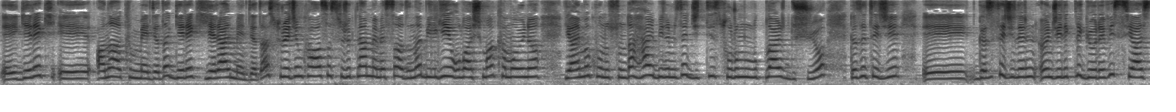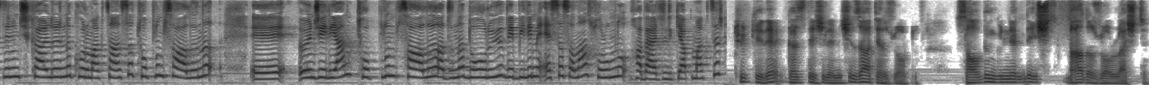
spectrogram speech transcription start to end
e, gerek e, ana akım medyada gerek yerel medyada sürecin kaosa sürüklenmemesi adına bilgiye ulaşma, kamuoyuna yayma konusunda her birimize ciddi sorumluluklar düşüyor. Gazeteci e, gazetecilerin öncelikli görevi siyasilerin çıkarlarını korumaktansa toplum sağlığını e, önceleyen toplum sağlığı adına doğruyu ve bilimi esas alan sorumlu habercilik yapmaktır. Türkiye'de gazetecilerin işi zaten zordu. Salgın günlerinde iş daha da zorlaştı.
